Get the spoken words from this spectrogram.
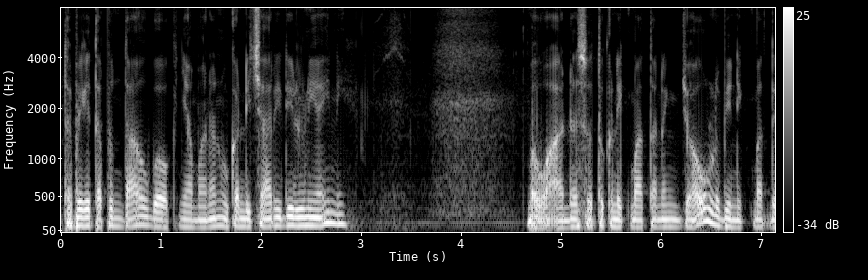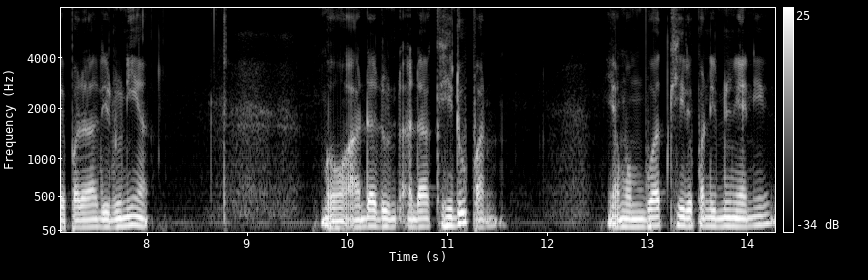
Tapi kita pun tahu bahwa kenyamanan bukan dicari di dunia ini. Bahwa ada suatu kenikmatan yang jauh lebih nikmat daripada di dunia. Bahwa ada ada kehidupan yang membuat kehidupan di dunia ini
